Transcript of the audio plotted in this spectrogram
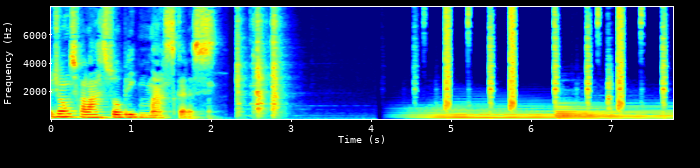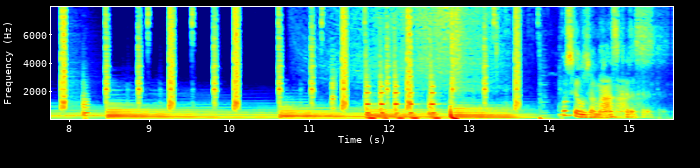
Hoje vamos falar sobre máscaras. Você usa máscaras?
